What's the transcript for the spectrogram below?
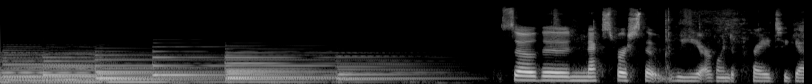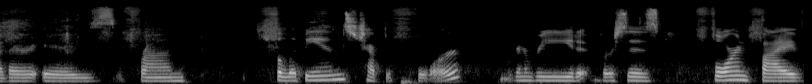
So, the next verse that we are going to pray together is from Philippians chapter 4. We're going to read verses 4 and 5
